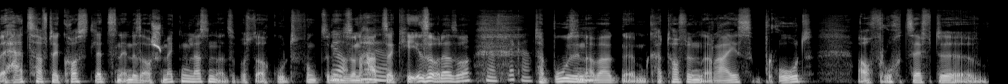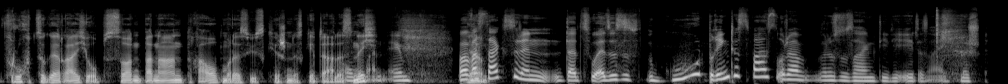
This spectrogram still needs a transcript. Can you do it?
herzhafter Kost letzten Endes auch schmecken lassen. Also muss auch gut funktionieren, Ja, so ein ja, Harzer ja. Käse oder so. Ja, ist lecker. Tabu sind aber ähm, Kartoffeln, Reis, Brot, auch Fruchtsäfte, fruchtzuckerreiche Obstsorten, Bananen, Trauben oder Süßkirschen, das geht da alles Oh nicht. Mann. Aber was sagst du denn dazu? Also ist es gut? Bringt es was? Oder würdest du sagen, die Diät ist eigentlich mischt?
